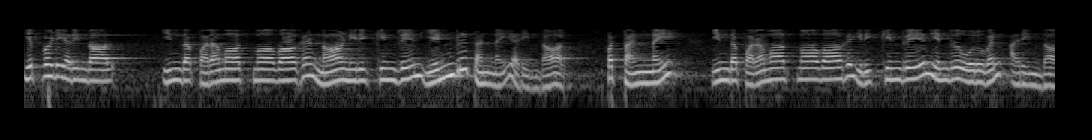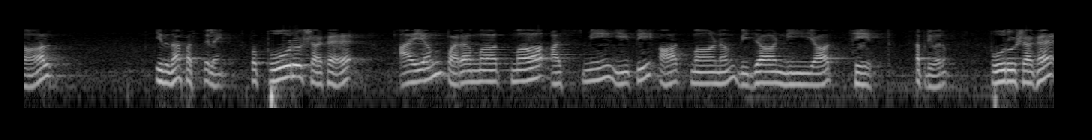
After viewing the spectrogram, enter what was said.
எப்படி அறிந்தால் இந்த பரமாத்மாவாக நான் இருக்கின்றேன் என்று தன்னை அறிந்தால். இப்ப தன்னை இந்த பரமாத்மாவாக இருக்கின்றேன் என்று ஒருவன் அறிந்தால் இதுதான் ஃபர்ஸ்ட் லைன் இப்போ பூருஷக அயம் பரமாத்மா அஸ்மி இதி ஆத்மானம் விஜானியாத் சேத். அப்படி வரும். பூருஷக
